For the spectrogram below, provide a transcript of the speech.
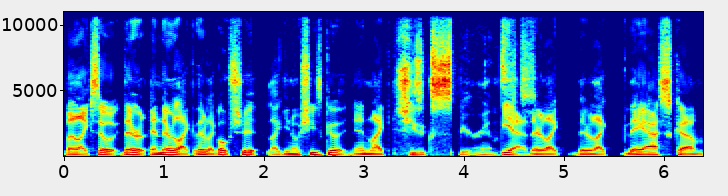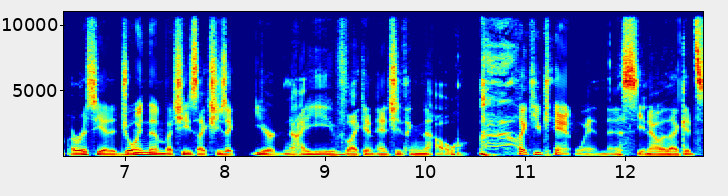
but like so they're and they're like they're like oh shit like you know she's good. And like she's experienced. yeah they're like they're like they ask um Arisia to join them but she's like she's like you're naive like and, and she's like no. Like you can't win this you know like it's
